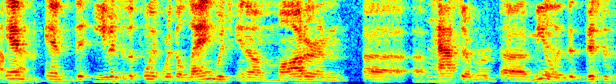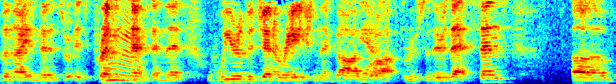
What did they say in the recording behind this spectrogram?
of And them. and the, even to the point where the language in a modern uh, uh, Passover uh, meal is that this is the night and that it's, it's present tense and that we're the generation that God Yeah. brought through. So there's that sense of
